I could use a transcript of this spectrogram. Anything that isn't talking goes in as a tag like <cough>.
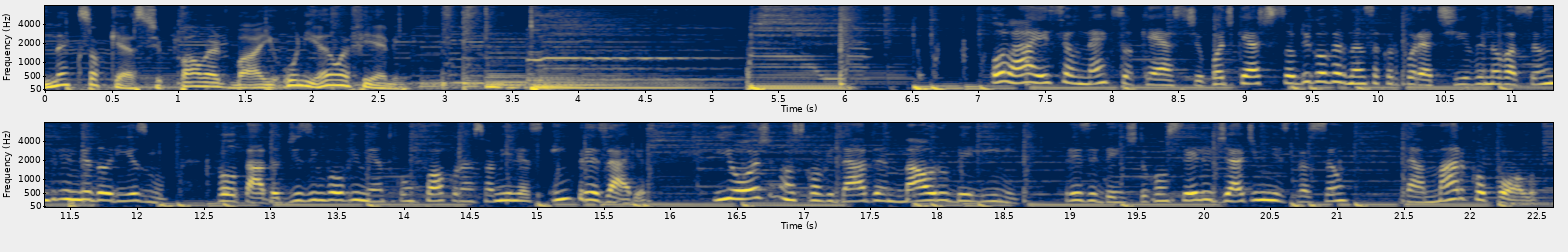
Nexocast Powered by União FM. Olá, esse é o Nexocast, o podcast sobre governança corporativa, inovação e empreendedorismo, voltado ao desenvolvimento com foco nas famílias empresárias. E hoje nosso convidado é Mauro Bellini, presidente do Conselho de Administração da Marco Polo.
